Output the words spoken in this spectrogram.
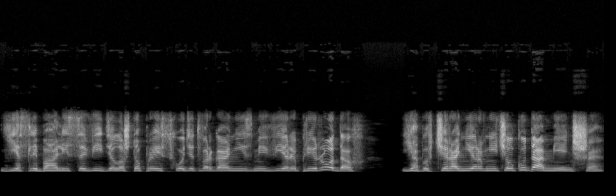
Если бы Алиса видела, что происходит в организме Веры при родах, я бы вчера нервничал куда меньше.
